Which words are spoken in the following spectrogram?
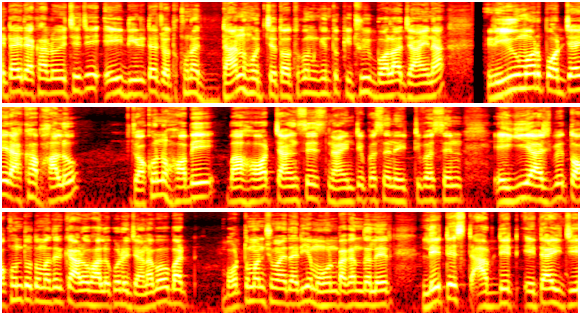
এটাই দেখা রয়েছে যে এই ডিলটা যতক্ষণ না ডান হচ্ছে, ততক্ষণ কিন্তু কিছুই বলা যায় না। রিউমর পর্যায়ে রাখা ভালো। যখন হবে বা হওয়ার chances ninety percent eighty percent এগিয়ে আসবে, তখন তো তোমাদেরকে আরও ভালো করে জানাব। বাট বর্তমান সময় দাঁড়িয়ে মোহনবাগান দলের লেটেস্ট আপডেট এটাই যে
